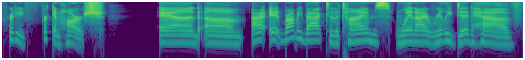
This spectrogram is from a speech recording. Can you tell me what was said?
pretty freaking harsh. And um, I, it brought me back to the times when I really did have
